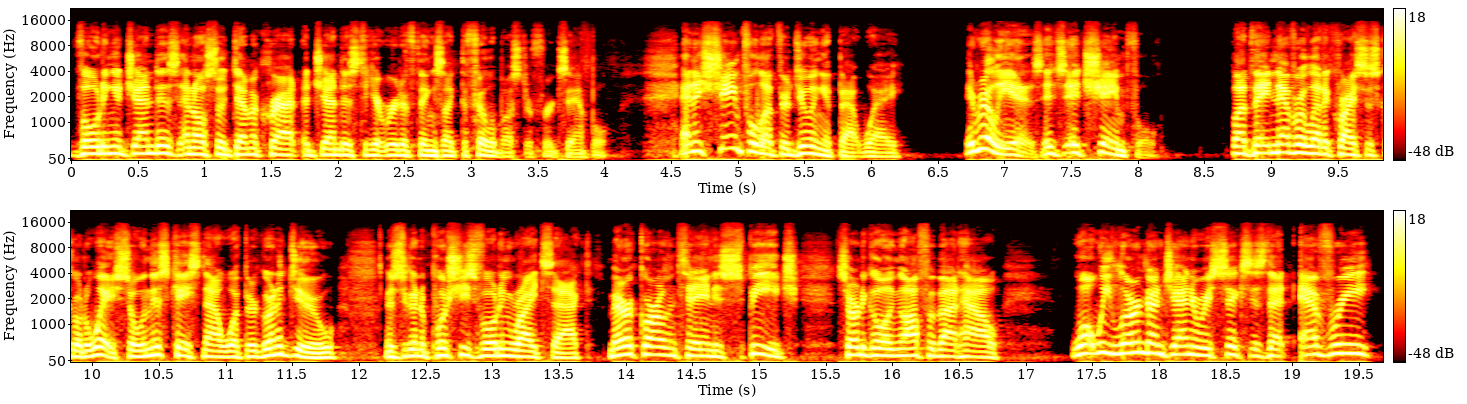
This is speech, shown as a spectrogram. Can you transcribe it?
voting agendas and also Democrat agendas to get rid of things like the filibuster, for example. And it's shameful that they're doing it that way. It really is. It's it's shameful. But they never let a crisis go to waste. So in this case now, what they're going to do is they're going to push these Voting Rights Act. Merrick Garland today in his speech started going off about how what we learned on January 6th is that every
